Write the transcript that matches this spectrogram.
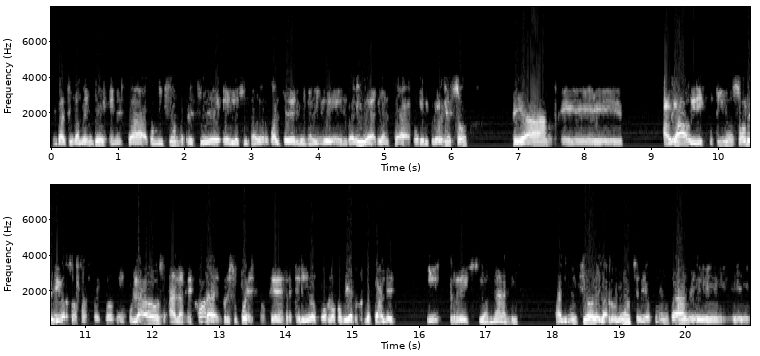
Básicamente, en esta comisión que preside el legislador Walter Benavides de Alianza por el Progreso, se ha eh, hablado y discutido sobre diversos aspectos vinculados a la mejora del presupuesto que es requerido por los gobiernos locales y regionales. Al inicio de la reunión se dio cuenta de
